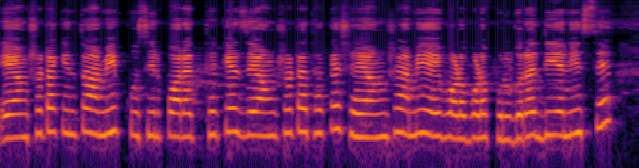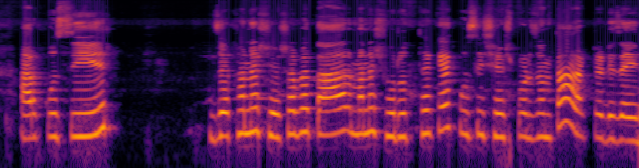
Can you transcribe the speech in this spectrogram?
এই অংশটা কিন্তু আমি কুচির পরের থেকে যে অংশটা থাকে সেই অংশে আমি এই বড় বড় ফুলগুলো দিয়ে নিচ্ছি। আর কুচির যেখানে শেষ হবে তার মানে শুরুর থেকে কুচি শেষ পর্যন্ত আরেকটা ডিজাইন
